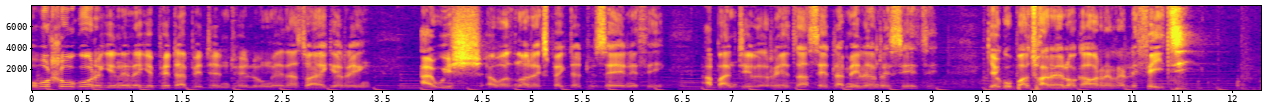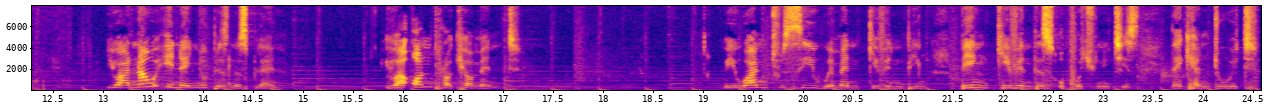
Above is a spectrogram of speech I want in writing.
o bohloko gore ke nene ke phetaphete ntho e lengwe that's why reng i wish i was not expected to say anything up until re etsa se tlameileng re You are now in a new business plan. You are on procurement. We want to see women given being being given these opportunities. They can do it.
